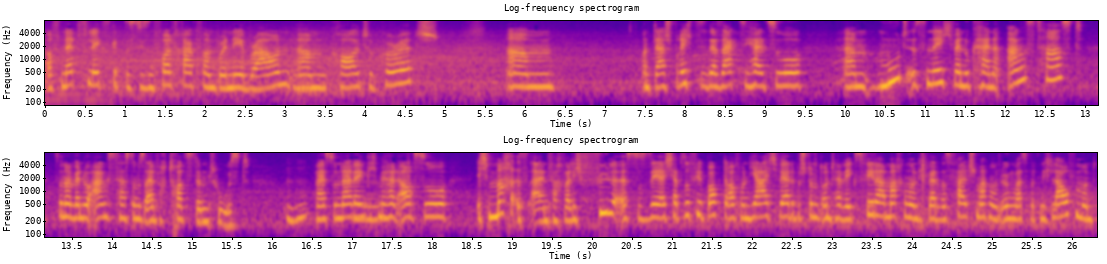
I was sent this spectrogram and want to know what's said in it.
Auf Netflix gibt es diesen Vortrag von Brene Brown, mhm. ähm, Call to Courage. Ähm, und da spricht sie, da sagt sie halt so, ähm, Mut ist nicht, wenn du keine Angst hast, sondern wenn du Angst hast und es einfach trotzdem tust. Mhm. Weißt du, und da denke ich mir halt auch so, ich mache es einfach, weil ich fühle es so sehr. Ich habe so viel Bock drauf und ja, ich werde bestimmt unterwegs Fehler machen und ich werde was falsch machen und irgendwas wird nicht laufen und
